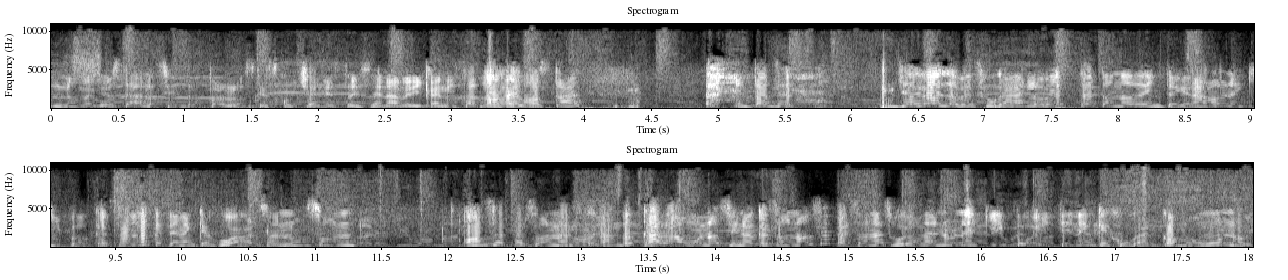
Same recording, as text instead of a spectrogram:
no me gusta, lo siento por los que escuchen esto y sean americanistas, no me gusta. Entonces, llegas, lo ves jugar, lo ves tratando de integrar a un equipo que son los que tienen que jugar, o sea, no son 11 personas jugando cada uno, sino que son 11 personas jugando en un equipo y tienen que jugar como uno y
